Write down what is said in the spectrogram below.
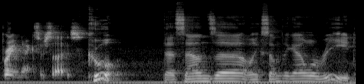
brain exercise. Cool. That sounds uh, like something I will read.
